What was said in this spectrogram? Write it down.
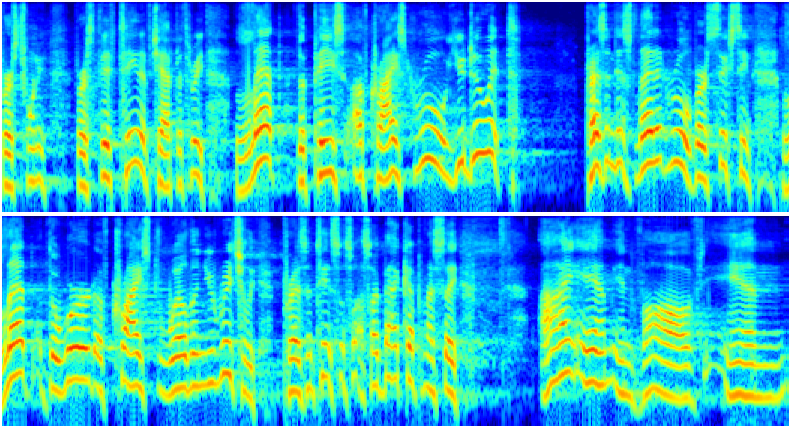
Verse 20, verse 15 of chapter 3, let the peace of Christ rule. You do it. Present tense, let it rule. Verse 16, let the word of Christ dwell in you richly. Present tense. So, so I back up and I say, I am involved in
